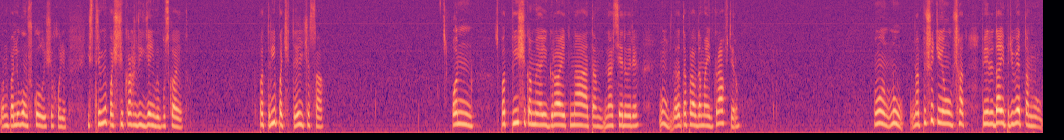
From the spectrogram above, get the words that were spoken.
он по-любому в школу еще ходит. И стримы почти каждый день выпускает. По 3, по 4 часа. Он с подписчиками играет на, там, на сервере. Ну, это правда Майнкрафтер. Ну, ну, напишите ему в чат, передай привет там,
